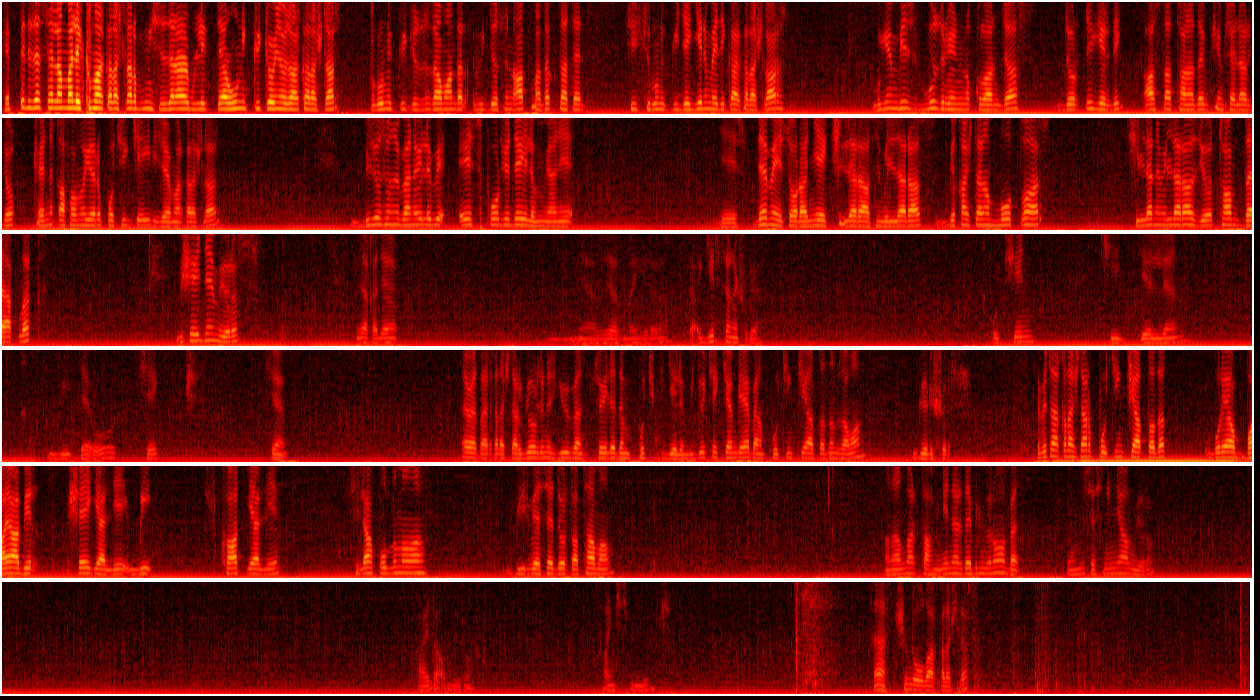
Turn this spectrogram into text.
Hepinize selamünaleyküm arkadaşlar. Bugün sizlerle birlikte Runic güç oynuyoruz arkadaşlar. Runic güç uzun zamandır videosunu atmadık. Zaten hiç Runic güce girmedik arkadaşlar. Bugün biz buz ürününü kullanacağız. Dörtlü girdik. Asla tanıdığım kimseler yok. Kendi kafama göre Pochinki'ye gideceğim arkadaşlar. Biliyorsunuz ben öyle bir e-sporcu değilim yani. E, demeyin sonra niye killer az, miller az. Birkaç tane bot var. Şiller miller az diyor. Tam dayaklık. Bir şey demiyoruz. Bir dakika de yazı yazmaya gelelim. Ya girsene şuraya. Puçin ki gelen video çekeceğim. Evet arkadaşlar gördüğünüz gibi ben söyledim Pochinki gelin video çekeceğim diye ben Pochinki'ye atladığım zaman görüşürüz. Evet arkadaşlar Pochinki atladık. Buraya baya bir şey geldi. Bir squad geldi. Silah buldum ama 1 vs 4 atamam. Adamlar tahmini nerede bilmiyorum ama ben onun sesini niye almıyorum? Hala almıyorum. Hangisi bilmiyorum ki. He şimdi oldu arkadaşlar.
